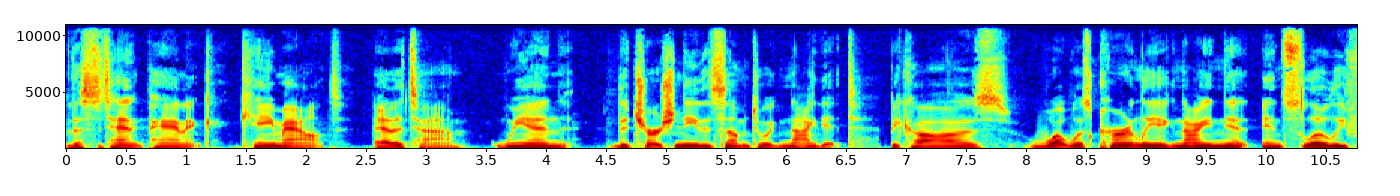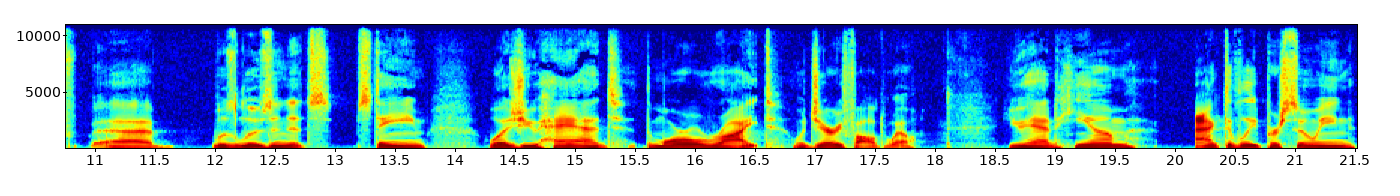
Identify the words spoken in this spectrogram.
the Satanic Panic came out at a time when the church needed something to ignite it because what was currently igniting it and slowly uh, was losing its steam was you had the moral right with Jerry Falwell. You had him actively pursuing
